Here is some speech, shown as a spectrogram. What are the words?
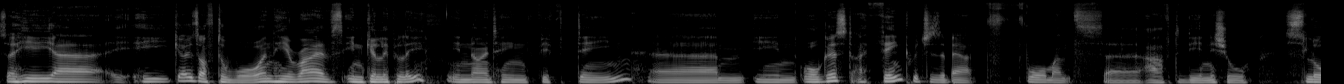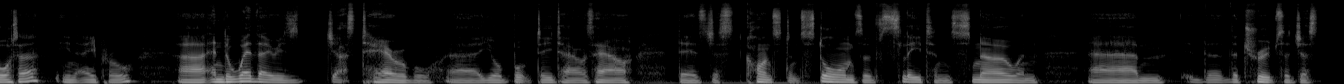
So he uh, he goes off to war and he arrives in Gallipoli in 1915 um, in August, I think, which is about four months uh, after the initial slaughter in April, uh, and the weather is just terrible. Uh, your book details how there's just constant storms of sleet and snow, and um, the the troops are just,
